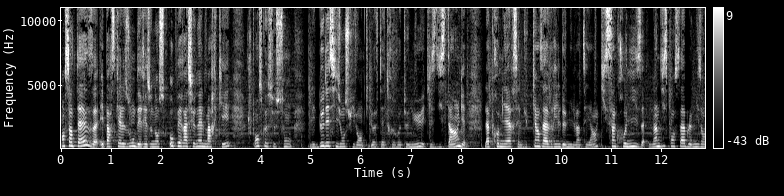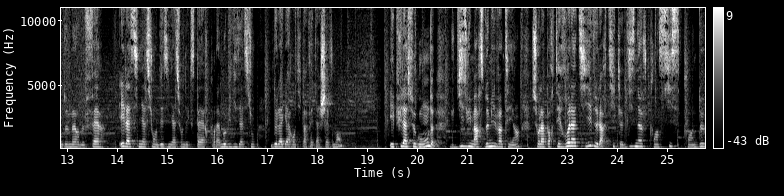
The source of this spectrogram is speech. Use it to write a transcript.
En synthèse, et parce qu'elles ont des résonances opérationnelles marquées, je pense que ce sont les deux décisions suivantes qui doivent être retenues et qui se distinguent. La première, celle du 15 avril 2021, qui synchronise l'indispensable mise en demeure de faire et l'assignation en désignation d'experts pour la mobilisation de la garantie parfait achèvement et puis la seconde du 18 mars 2021 sur la portée relative de l'article 19.6.2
